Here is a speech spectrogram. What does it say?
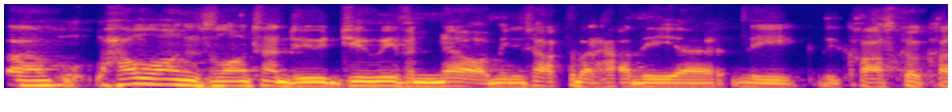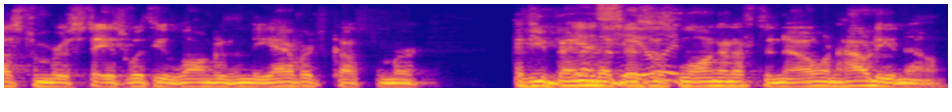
Um, how long is a long time? Do you, do you even know? I mean, you talked about how the uh, the the Costco customer stays with you longer than the average customer. Have you been in that business would, long enough to know? And how do you know?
